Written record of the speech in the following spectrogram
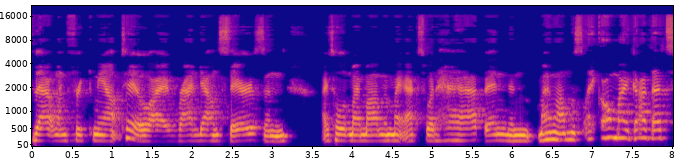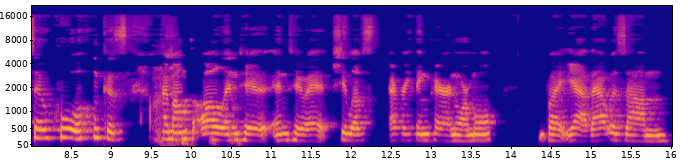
that one freaked me out too. I ran downstairs and I told my mom and my ex what happened and my mom was like, "Oh my god, that's so cool" because my mom's all into into it. She loves everything paranormal. But yeah, that was um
